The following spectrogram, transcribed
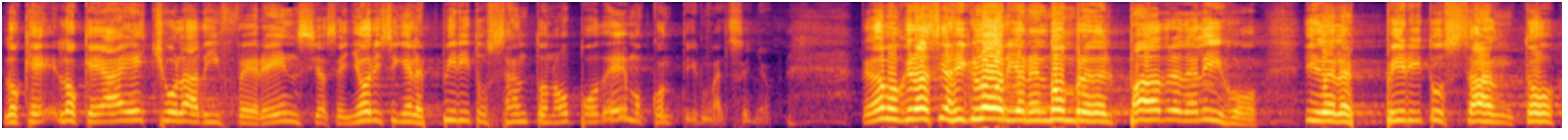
lo que, lo que ha hecho la diferencia, Señor. Y sin el Espíritu Santo no podemos continuar, Señor. Te damos gracias y gloria en el nombre del Padre, del Hijo y del Espíritu Santo.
